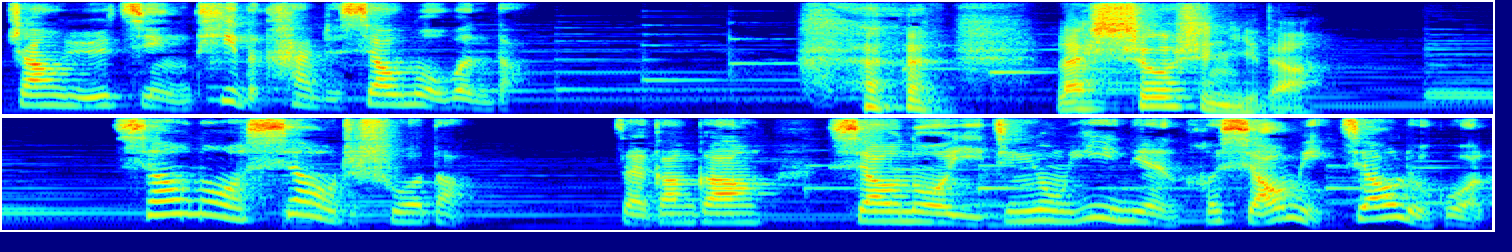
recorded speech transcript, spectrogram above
章鱼警惕地看着肖诺问道。呵呵，来收拾你的。肖诺笑着说道：“在刚刚，肖诺已经用意念和小米交流过了，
